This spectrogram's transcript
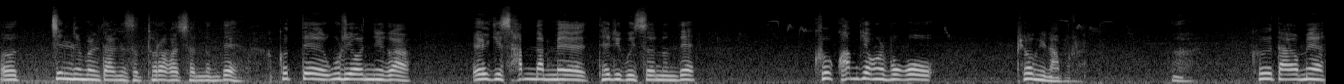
어, 찔림을 당해서 돌아가셨는데 그때 우리 언니가 애기 삼남매 데리고 있었는데 그 광경을 보고 병이 나버려. 어. 그 다음에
